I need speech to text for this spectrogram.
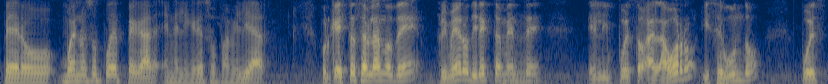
Pero bueno, eso puede pegar en el ingreso familiar. Porque ahí estás hablando de, primero, directamente el impuesto al ahorro y segundo, pues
